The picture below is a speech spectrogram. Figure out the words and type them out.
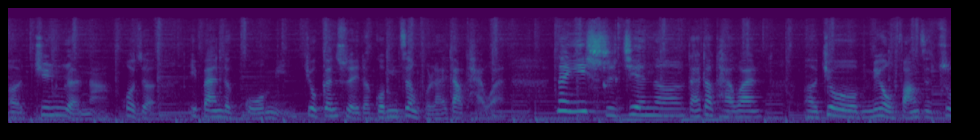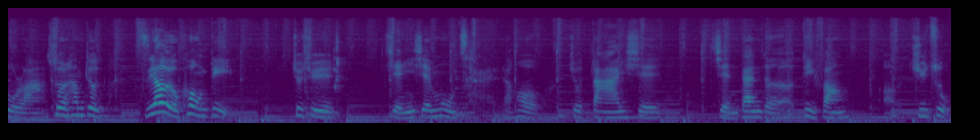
呃军人啊，或者一般的国民，就跟随着国民政府来到台湾。那一时间呢，来到台湾。呃，就没有房子住啦，所以他们就只要有空地，就去捡一些木材，然后就搭一些简单的地方居住，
